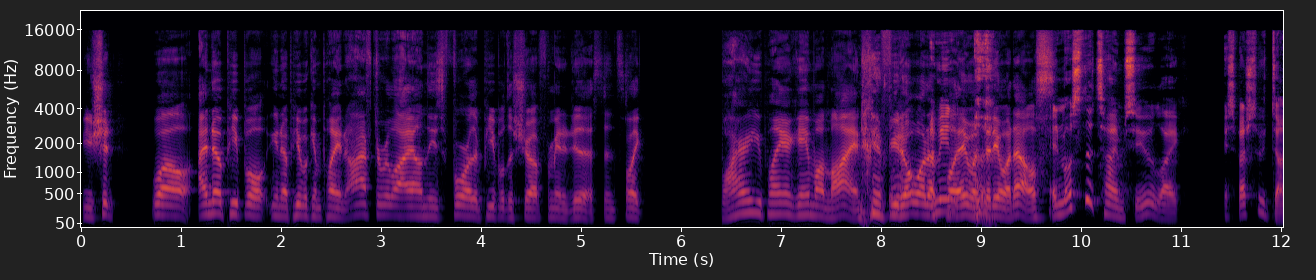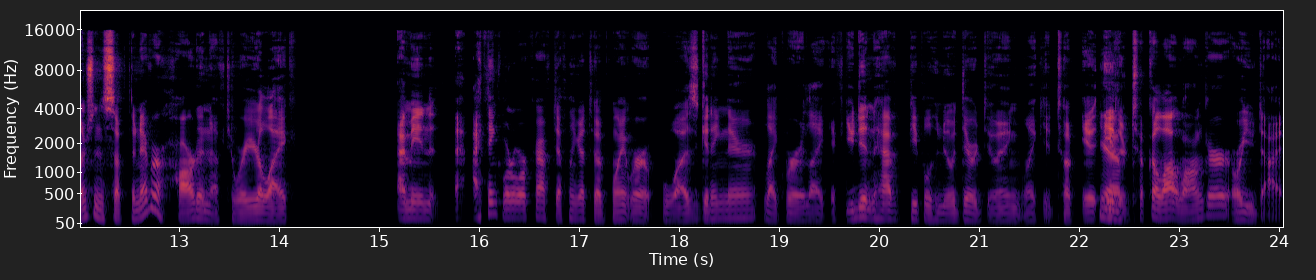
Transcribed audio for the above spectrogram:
you should well, I know people, you know, people complain, oh, I have to rely on these four other people to show up for me to do this. And it's like, why are you playing a game online if you don't want I to mean- play with anyone else? And most of the time too, like especially with dungeons and stuff, they're never hard enough to where you're like. I mean, I think World of Warcraft definitely got to a point where it was getting there, like where like if you didn't have people who knew what they were doing, like it took it Yeah. either took a lot longer or you died.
